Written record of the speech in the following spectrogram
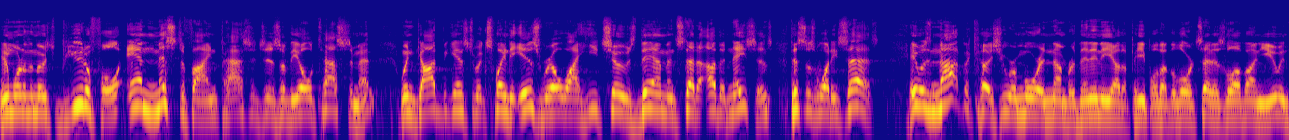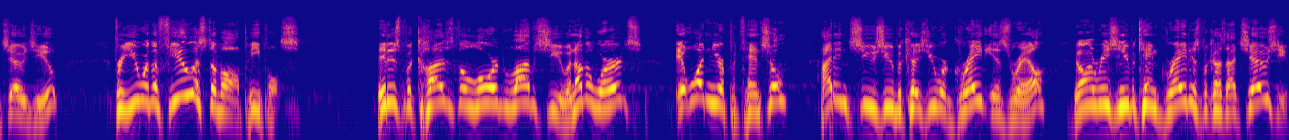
In one of the most beautiful and mystifying passages of the Old Testament, when God begins to explain to Israel why he chose them instead of other nations, this is what he says. It was not because you were more in number than any other people that the Lord set his love on you and chose you, for you were the fewest of all peoples. It is because the Lord loves you. In other words, it wasn't your potential. I didn't choose you because you were great, Israel. The only reason you became great is because I chose you.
